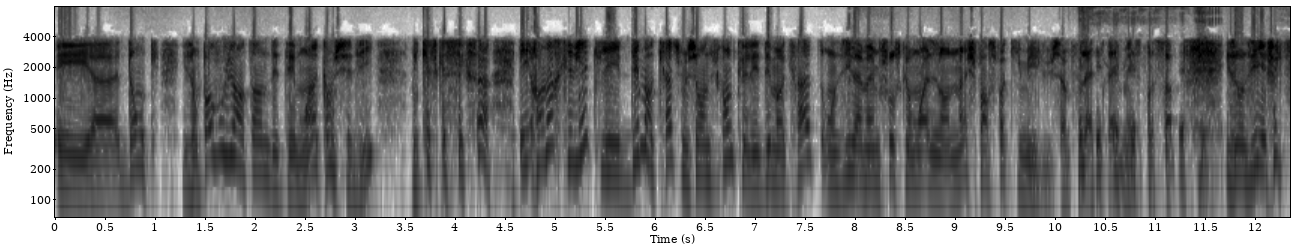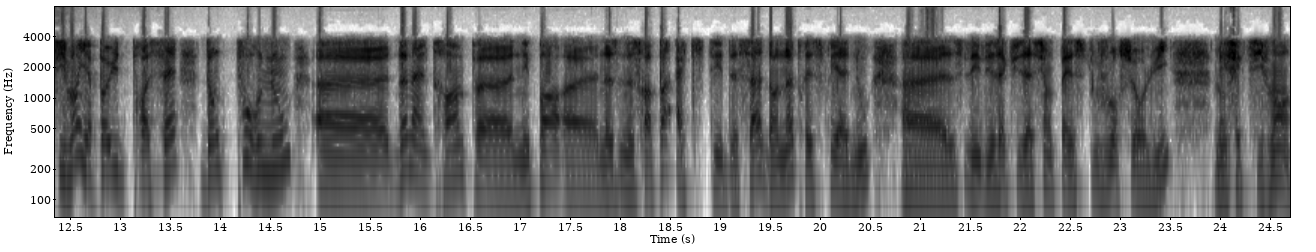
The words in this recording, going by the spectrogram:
Et euh, donc, ils n'ont pas voulu entendre des témoins, comme je te dis. Mais qu'est-ce que c'est que ça? Et remarque bien que les démocrates, je me suis rendu compte que les démocrates ont dit la même chose que moi le lendemain. Je pense pas qu'ils m'aient lu. Ça me flatterait, mais c'est pas ça. Ils ont dit effectivement, il n'y a pas eu de procès. Donc pour nous, euh, Donald Trump euh, n'est pas, euh, ne, ne, sera pas acquitté de ça. Dans notre esprit à nous, euh, les, les accusations pèsent toujours sur lui. Mais effectivement,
